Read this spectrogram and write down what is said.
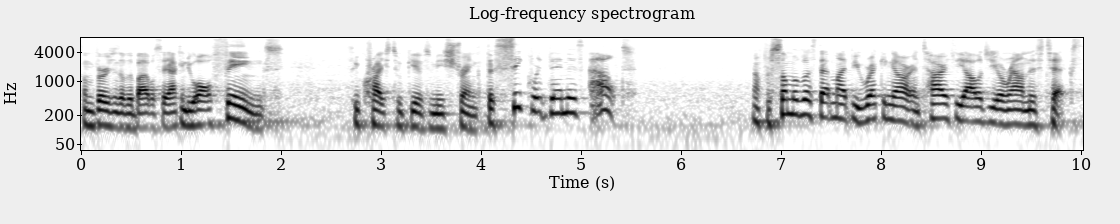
Some versions of the Bible say, I can do all things through Christ who gives me strength. The secret then is out. Now, for some of us, that might be wrecking our entire theology around this text.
